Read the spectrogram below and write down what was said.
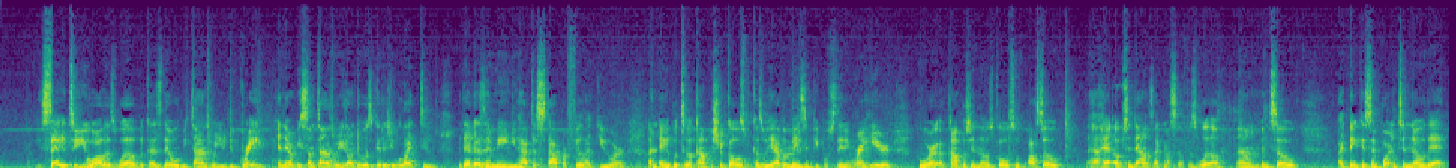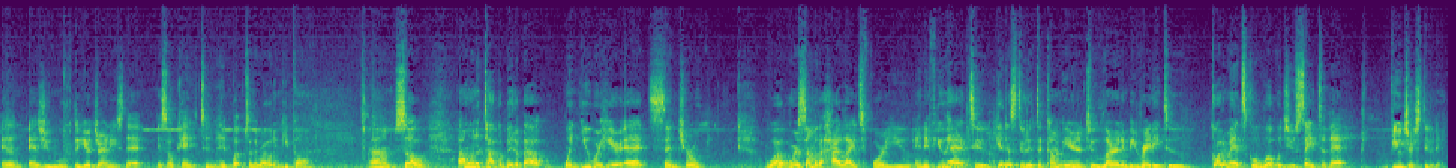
say to you all as well because there will be times where you do great and there will be some times where you don't do as good as you would like to. But that doesn't mean you have to stop or feel like you are unable to accomplish your goals because we have amazing people sitting right here who are accomplishing those goals who've also uh, had ups and downs like myself as well. Um, and so I think it's important to know that and as you move through your journeys that it's okay to hit bumps in the road and keep going. Um, so I want to talk a bit about when you were here at Central what were some of the highlights for you? And if you had to get a student to come here to learn and be ready to go to med school, what would you say to that future student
